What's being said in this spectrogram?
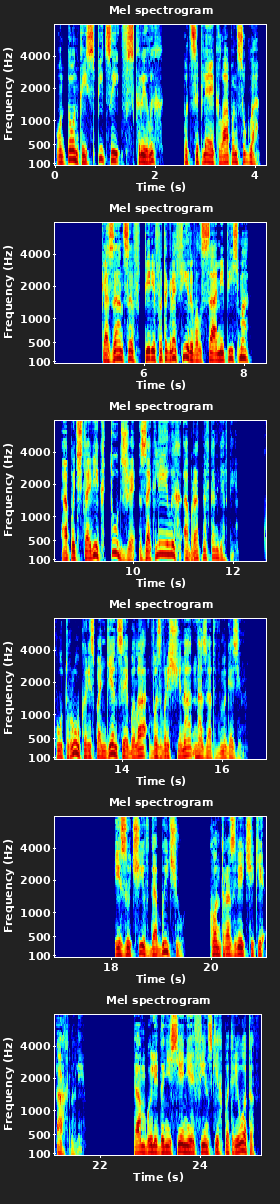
он тонкой спицей вскрыл их, подцепляя клапан с угла. Казанцев перефотографировал сами письма, а почтовик тут же заклеил их обратно в конверты. К утру корреспонденция была возвращена назад в магазин. Изучив добычу, контрразведчики ахнули. Там были донесения финских патриотов,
